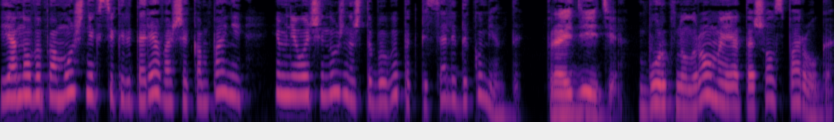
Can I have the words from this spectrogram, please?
«Я новый помощник секретаря вашей компании, и мне очень нужно, чтобы вы подписали документы». «Пройдите», — буркнул Рома и отошел с порога.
